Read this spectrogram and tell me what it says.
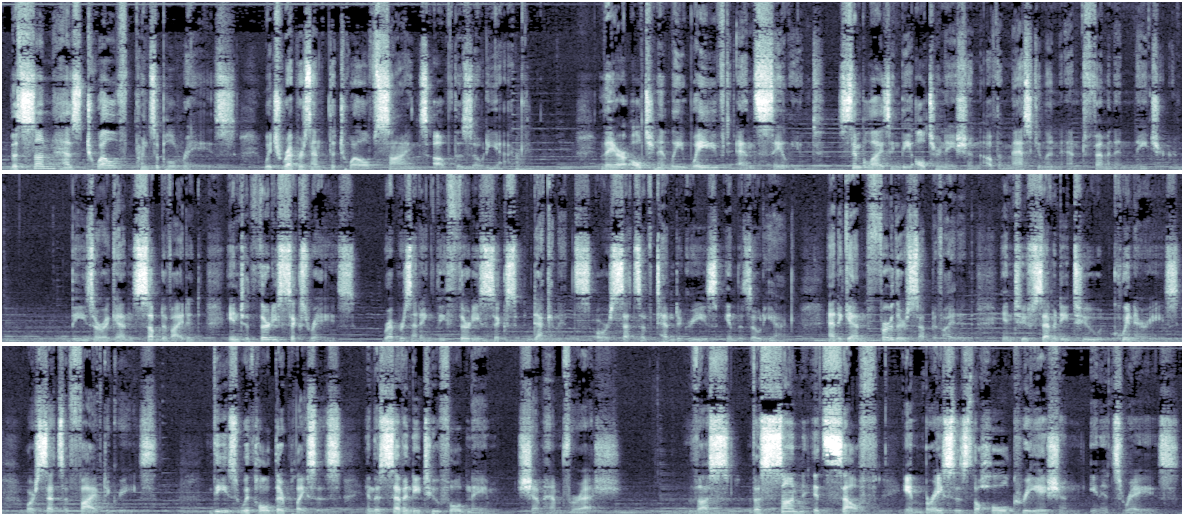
The sun has 12 principal rays, which represent the 12 signs of the zodiac. They are alternately waved and salient, symbolizing the alternation of the masculine and feminine nature. These are again subdivided into 36 rays, representing the 36 decanates, or sets of 10 degrees in the zodiac, and again further subdivided into 72 quinaries, or sets of 5 degrees. These withhold their places in the 72 fold name Shemhamphoresh. Thus, the sun itself embraces the whole creation in its rays.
